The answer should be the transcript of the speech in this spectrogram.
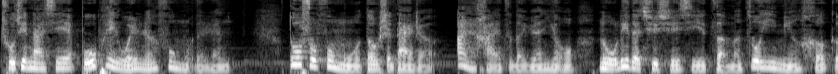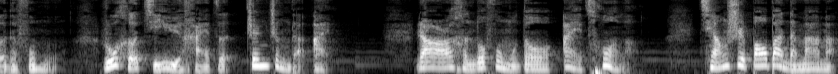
除去那些不配为人父母的人，多数父母都是带着爱孩子的缘由，努力的去学习怎么做一名合格的父母，如何给予孩子真正的爱。然而，很多父母都爱错了。强势包办的妈妈，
